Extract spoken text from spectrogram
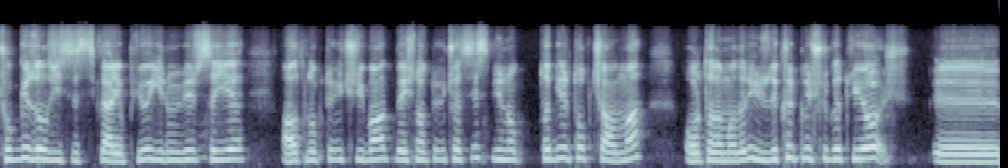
çok göz alıcı istatistikler yapıyor. 21 sayı, 6.3 rebound, 5.3 asist, 1.1 top çalma ortalamaları %40 üçlük atıyor. Ee,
